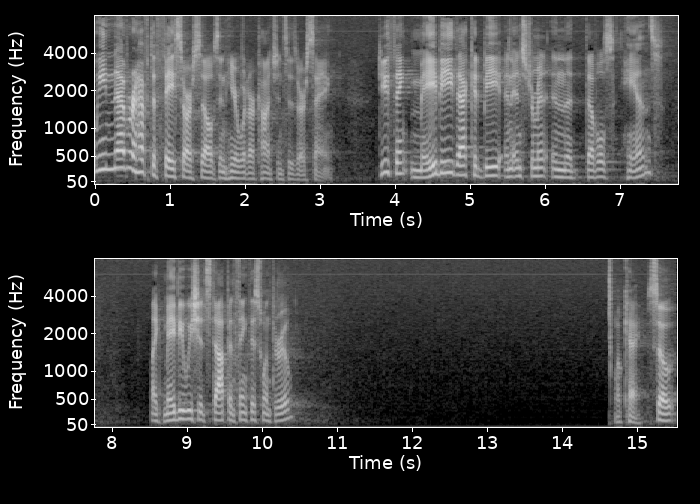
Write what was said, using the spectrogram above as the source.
we never have to face ourselves and hear what our consciences are saying. Do you think maybe that could be an instrument in the devil's hands? Like maybe we should stop and think this one through? Okay, so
